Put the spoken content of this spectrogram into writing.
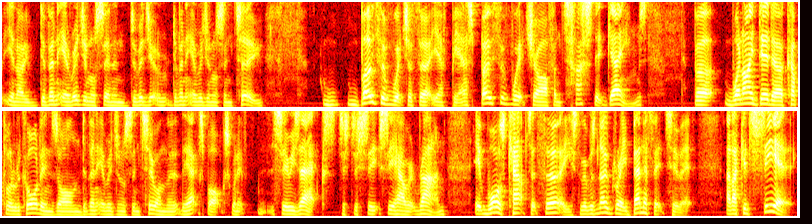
you know divinity original sin and divinity original sin 2 both of which are 30 fps both of which are fantastic games but when I did a couple of recordings on Divinity Original Sin 2 on the, the Xbox, when it Series X, just to see, see how it ran, it was capped at 30, so there was no great benefit to it. And I could see it,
